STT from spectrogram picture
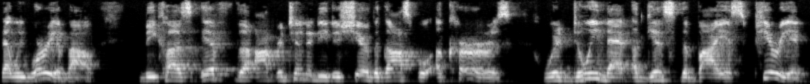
that we worry about. Because if the opportunity to share the gospel occurs, We're doing that against the bias, period.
